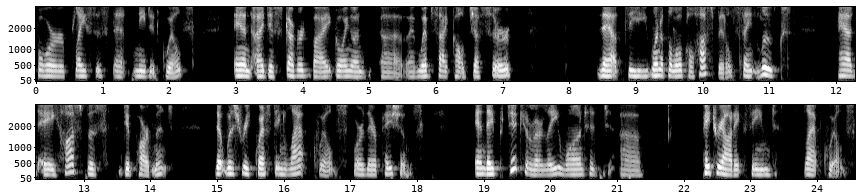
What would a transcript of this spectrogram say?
for places that needed quilts. And I discovered by going on uh, a website called Just Serve that the one of the local hospitals, St. Luke's, had a hospice department that was requesting lap quilts for their patients. And they particularly wanted uh, patriotic themed lap quilts.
